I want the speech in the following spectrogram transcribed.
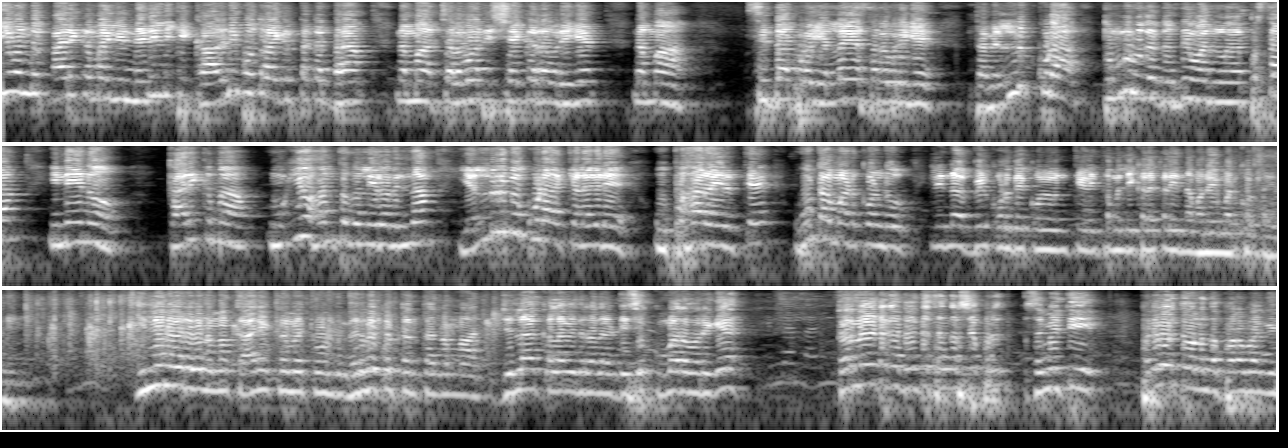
ಈ ಒಂದು ಕಾರ್ಯಕ್ರಮ ಇಲ್ಲಿ ನಡೀಲಿಕ್ಕೆ ಕಾರಣೀಭೂತರಾಗಿರ್ತಕ್ಕಂತಹ ನಮ್ಮ ಚಲವಾದಿ ಶೇಖರ್ ಅವರಿಗೆ, ನಮ್ಮ ಸಿದ್ದಾಪುರ ಎಲ್ಲಯ್ಯ ಸರ್ ಅವರಿಗೆ ತಾವೆಲ್ಲರೂ ಕೂಡ ತುಂಬ ಹೃದಯದ ಧನ್ಯವಾದಗಳನ್ನು ಅರ್ಪಿಸ್ತಾ ಇನ್ನೇನು ಕಾರ್ಯಕ್ರಮ ಮುಗಿಯೋ ಹಂತದಲ್ಲಿ ಇರೋದ್ರಿಂದ ಎಲ್ರಿಗೂ ಕೂಡ ಕೆಳಗಡೆ ಉಪಹಾರ ಇರುತ್ತೆ. ಊಟ ಮಾಡಿಕೊಂಡು ಇಲ್ಲಿಂದ ಬೀಳ್ಕೊಡ್ಬೇಕು ಅಂತೇಳಿ ತಮ್ಮಲ್ಲಿ ಕಳಕಳಿಯಿಂದ ಮನವಿ ಮಾಡ್ಕೊಳ್ತಾ ಇದ್ದೀನಿ. ಇಲ್ಲಿನವರೆಗೂ ನಮ್ಮ ಕಾರ್ಯಕ್ರಮಕ್ಕೆ ಒಂದು ಮೆರುಗು ಕೊಟ್ಟಂತ ನಮ್ಮ ಜಿಲ್ಲಾ ಕಲಾವಿದರಾದ ಡಿ ಸಿ ಕುಮಾರ್ ಅವರಿಗೆ ಕರ್ನಾಟಕ ದಲಿತ ಸಂಘರ್ಷ ಸಮಿತಿ ಪರಿವರ್ತನದ ಪರವಾಗಿ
